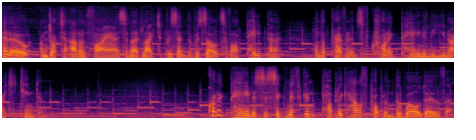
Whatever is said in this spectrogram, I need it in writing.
Hello, I'm Dr. Alan Fayaz and I'd like to present the results of our paper on the prevalence of chronic pain in the United Kingdom. Chronic pain is a significant public health problem the world over.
